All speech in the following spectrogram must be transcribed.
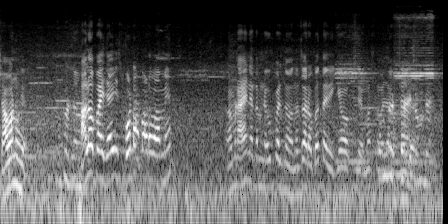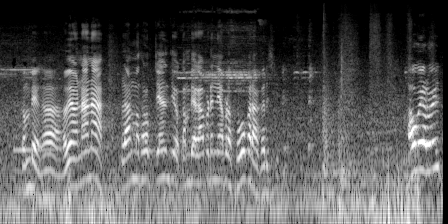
જવાનું છે ડમ્પર જવાનું. હાલો ભાઈ જઈશ ફોટા પાડવા અમે હમણાં આવીને તમને ઉપરનો નજારો બતાવી કેવો છે મસ્ત કમ કમબેક હા હવે ના ના પ્લાનમાં થોડોક ચેન્જ થયો કમબેક આપણે ને આપણા છોકરા કરશે આવો યાર રોહિત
